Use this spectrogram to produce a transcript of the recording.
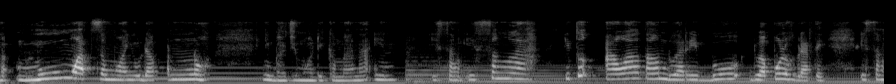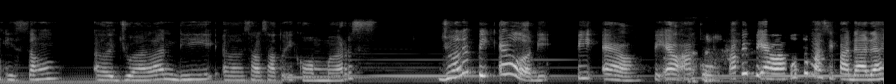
nggak muat semuanya udah penuh. Nih baju mau dikemanain? Iseng-iseng lah. Itu awal tahun 2020 berarti. Iseng-iseng uh, jualan di uh, salah satu e-commerce. Jualnya PL loh di PL PL aku. Tapi PL aku tuh masih pada ada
